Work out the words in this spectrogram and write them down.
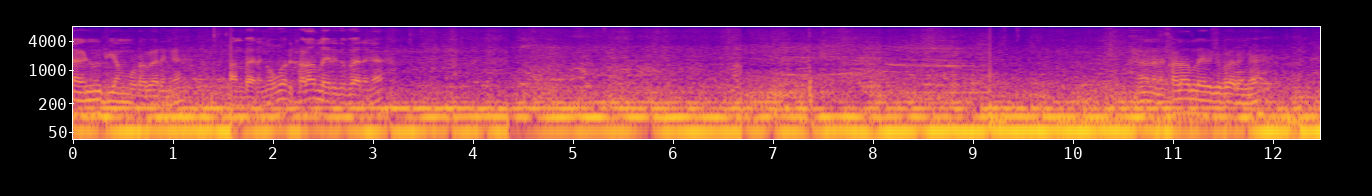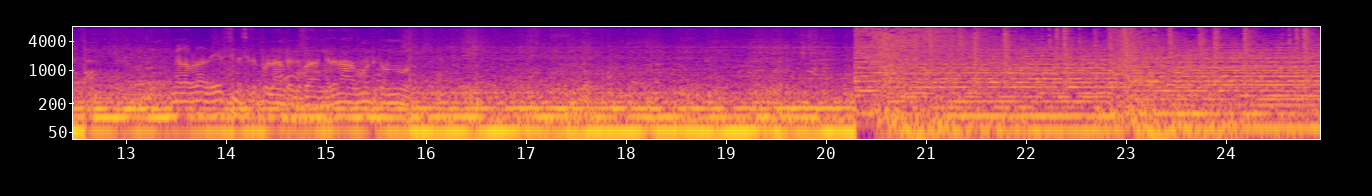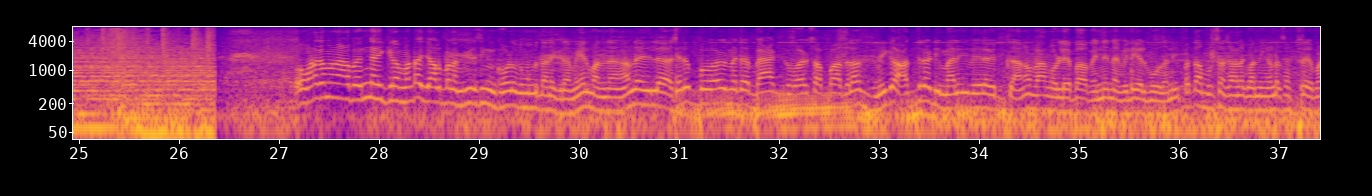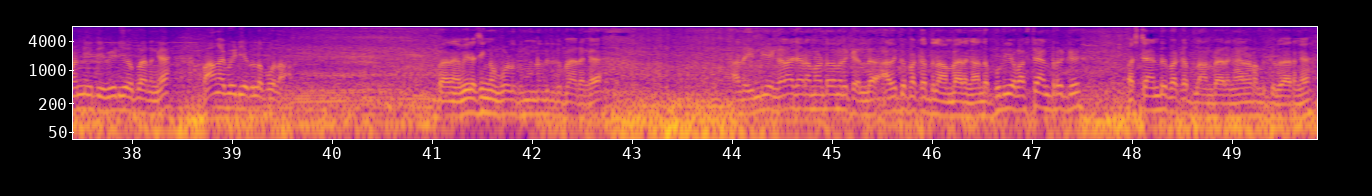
இதெல்லாம் எண்ணூற்றி ஐம்பது ரூபா பாருங்க. நான் பாருங்க ஒவ்வொரு கலரில் இருக்குது பாருங்கள் வணக்கம் மாட்டா இப்போ எங்கே நிற்கிறோம்னா யாழ்ப்பாணம் வீரசிங் கோளுக்கு முன்னு தான் நிற்கிறேன் மேன் வந்தாங்க அந்த இதில் செருப்புகள் பேக் பேக்குகள் சப்பா அதெல்லாம் மிக அதிரடி மலிவு வேலை விற்கிறாங்க. வாங்க உள்ளே பா என்னென்ன வெளியில் போகுதுன்னு. இப்போ தான் புதுசாக சேனலுக்கு வந்தீங்கன்னா சப்ஸ்கிரைப் பண்ணிட்டு வீடியோ பாருங்க. வாங்க வீடியோக்குள்ளே போகலாம் பாருங்கள் வீரசிங்கம் கோளுக்கு முன்னுக்கு இருக்கு பாருங்க. அந்த இந்திய கலாச்சார மண்டபம் இருக்குல்ல அதுக்கு பக்கத்தில் பாருங்கள் அந்த புதிய பஸ் ஸ்டாண்ட் இருக்குது பஸ் ஸ்டாண்டு பக்கத்தில் பாருங்கள் நடந்துட்டு பாருங்கள்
